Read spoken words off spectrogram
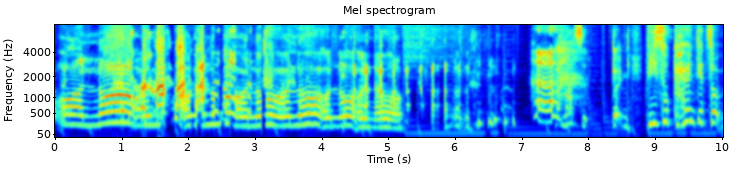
Oh no, oh no, oh no, oh no, oh no, oh no, oh no. Was? Wieso könnt ihr so.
